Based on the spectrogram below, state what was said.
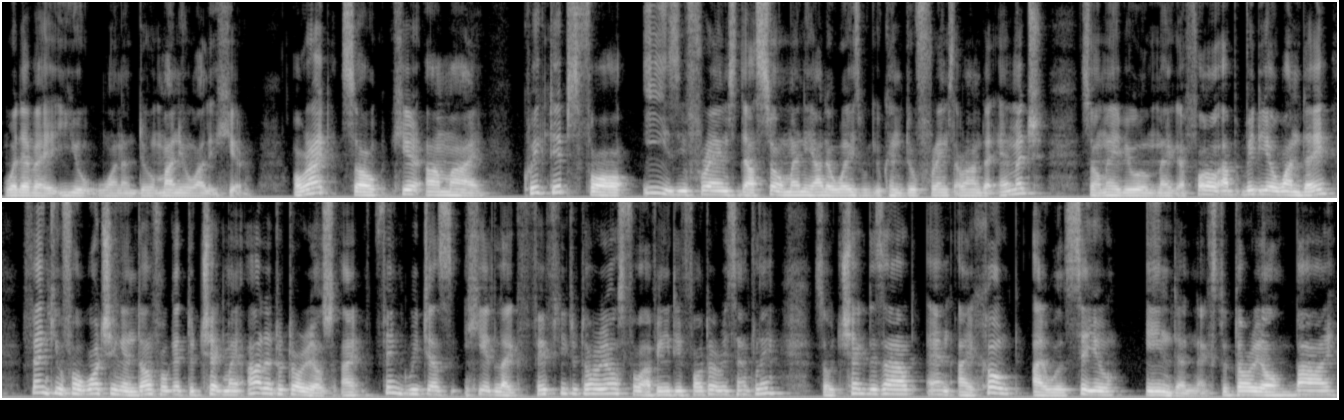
whatever you want to do manually here. All right so here are my quick tips for easy frames. There are so many other ways you can do frames around the image. So maybe we'll make a follow-up video one day Thank you for watching and don't forget to check my other tutorials. I think we just hit like 50 tutorials for Affinity Photo recently. So check this out and I hope I will see you in the next tutorial. Bye!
